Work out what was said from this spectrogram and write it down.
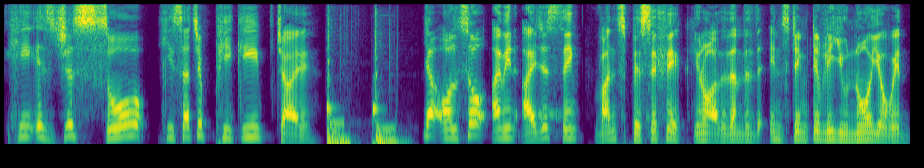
he is just so, he's such a peaky chai. Yeah, also, I mean, I just think one specific, you know, other than that instinctively you know you're with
